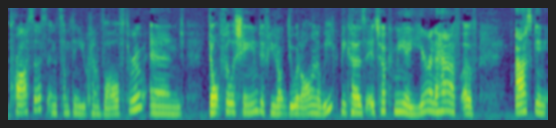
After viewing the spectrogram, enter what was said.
process and it's something you can evolve through. And don't feel ashamed if you don't do it all in a week because it took me a year and a half of asking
